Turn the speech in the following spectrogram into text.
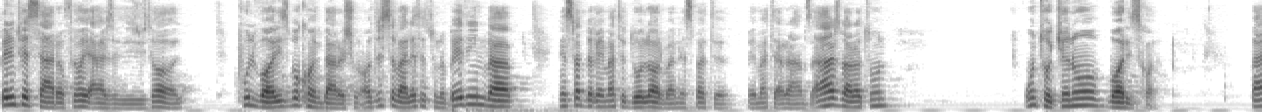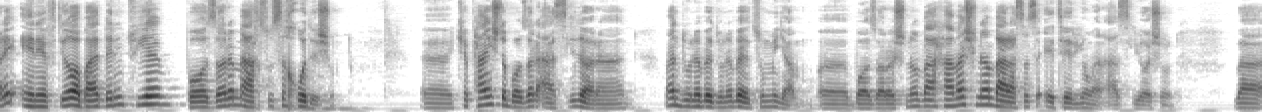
برین توی صرافی های ارز دیجیتال پول واریز بکنید براشون. آدرس ولتتون رو بدین و نسبت به قیمت دلار و نسبت قیمت رمز ارز براتون اون توکن رو واریز کنن. برای NFT ها باید برین توی بازار مخصوص خودشون که پنج تا بازار اصلی دارن. من دونه به دونه بهتون میگم بازاراشون و همشون هم بر اساس اتریوم اصلی هاشون و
